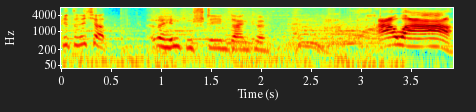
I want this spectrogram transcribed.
Bitte nicht an da hinten stehen, danke. Aua!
